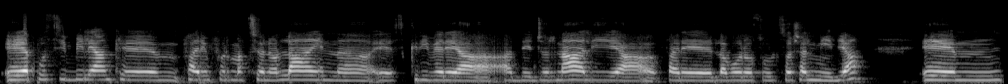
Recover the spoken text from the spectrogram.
è possibile anche fare informazione online e scrivere a, a dei giornali, a fare lavoro sul social media. Ehm,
